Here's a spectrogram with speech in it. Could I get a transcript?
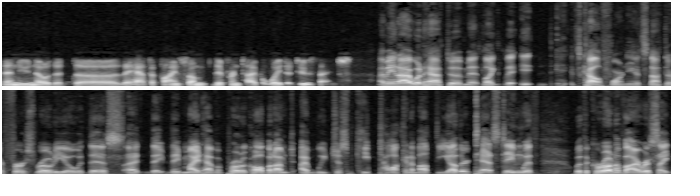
then you know that uh, they have to find some different type of way to do things." I mean, I would have to admit, like it, it's California. It's not their first rodeo with this. I, they they might have a protocol, but I'm I, we just keep talking about the other testing with with the coronavirus. I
